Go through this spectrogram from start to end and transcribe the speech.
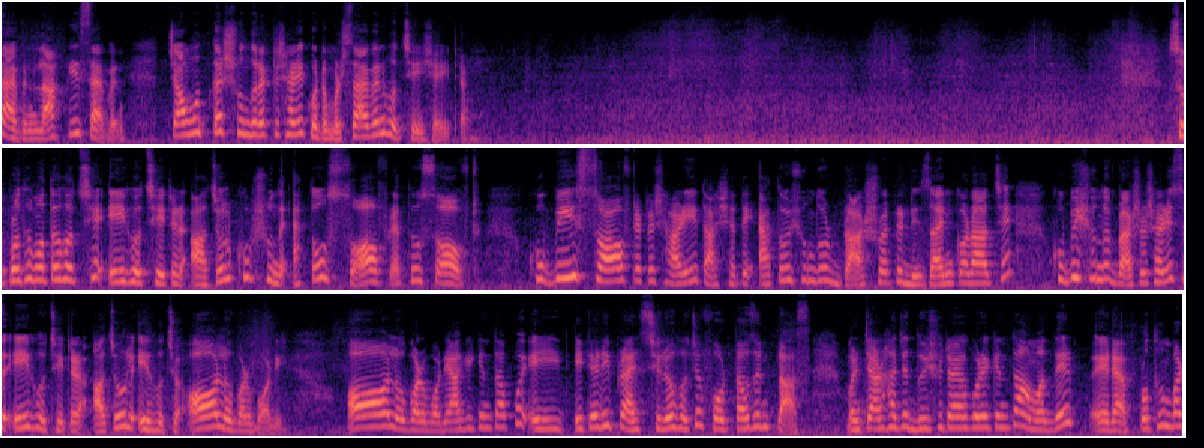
সেভেন লাকি সেভেন চমৎকার সুন্দর একটা শাড়ি কোড নাম্বার সেভেন হচ্ছে এই শাড়িটা। সো প্রথমত হচ্ছে এই হচ্ছে এটার আঁচল। খুব সুন্দর, এত সফট এত সফট খুবই সফট একটা শাড়ি। তার সাথে এত সুন্দর ব্রাশও একটা ডিজাইন করা আছে। খুবই সুন্দর ব্রাশো শাড়ি। সো এই হচ্ছে এটার আঁচল, এই হচ্ছে all over body all over body আগে কিন্তু আপু এই, এটারই প্রাইস ছিল হচ্ছে ফোর থাউজেন্ড প্লাস মানে চার হাজার দুইশো টাকা করে কিন্তু আমাদের এরা প্রথমবার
